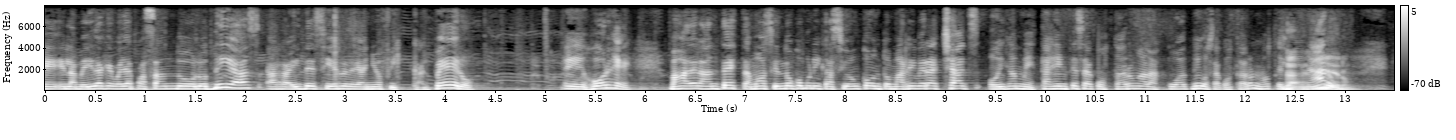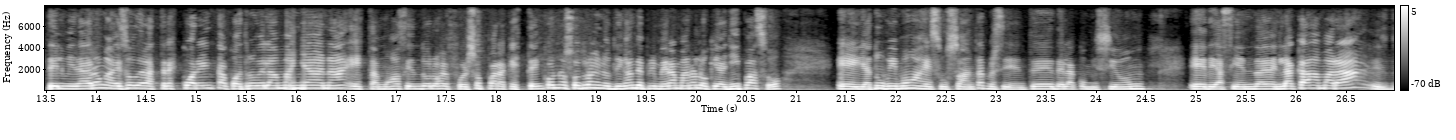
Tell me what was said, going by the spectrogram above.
eh, en la medida que vaya pasando los días a raíz del cierre de año fiscal. Pero, eh, Jorge, más adelante estamos haciendo comunicación con Tomás Rivera Chats. Óigame, esta gente se acostaron a las 4, digo, se acostaron, no, terminaron. Salieron. Terminaron a eso de las 3.40, 4 de la mañana. Estamos haciendo los esfuerzos para que estén con nosotros y nos digan de primera mano lo que allí pasó. Eh, ya tuvimos a Jesús Santa, presidente de la Comisión eh, de Hacienda en la Cámara. Eh,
